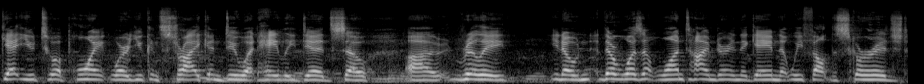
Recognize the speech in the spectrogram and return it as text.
get you to a point where you can strike and do what Haley did. So, uh, really, you know, there wasn't one time during the game that we felt discouraged.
